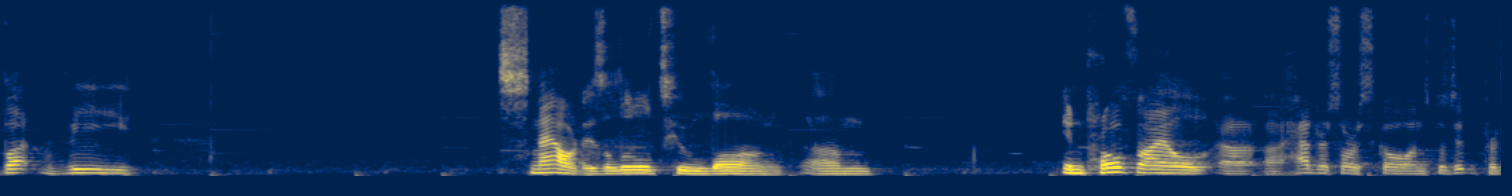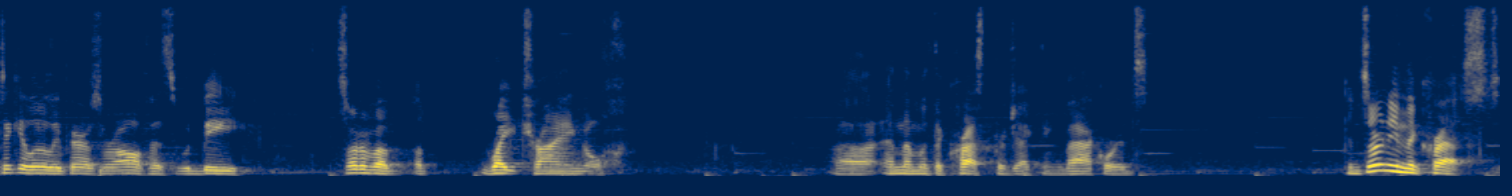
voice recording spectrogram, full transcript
but the snout is a little too long. Um, in profile, uh, a hadrosaur skull, and particularly Parasaurolophus, would be sort of a, a right triangle uh, and then with the crest projecting backwards. Concerning the crest,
